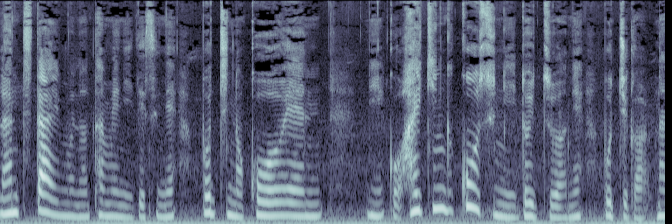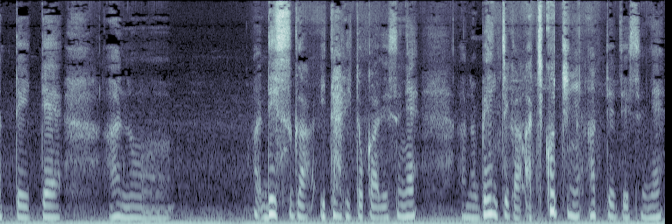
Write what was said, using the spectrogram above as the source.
ランチタイムのためにですね墓地の公園にこうハイキングコースにドイツはね墓地がなっていてあのリスがいたりとかですねあのベンチがあちこちにあってですね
